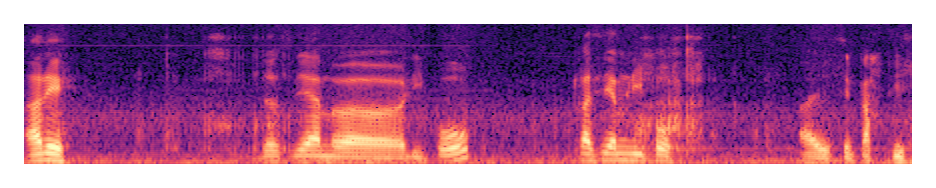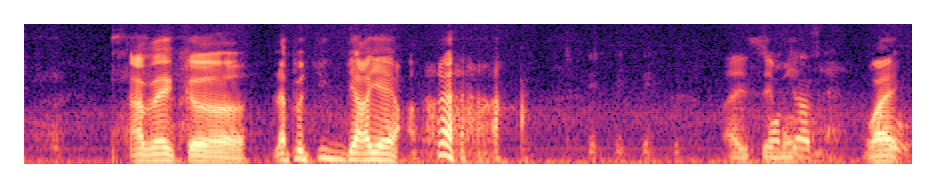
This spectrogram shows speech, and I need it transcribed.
Allez. Deuxième euh, lipo. Troisième lipo. Allez, c'est parti. Avec euh, la petite derrière. Allez, c'est bon. casque. Ouais. Oh.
